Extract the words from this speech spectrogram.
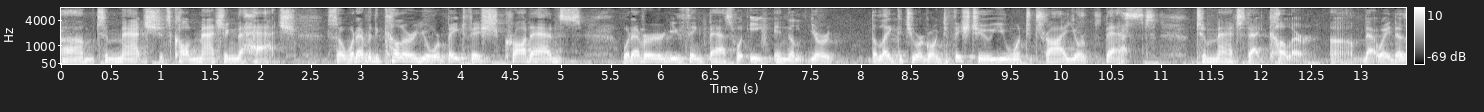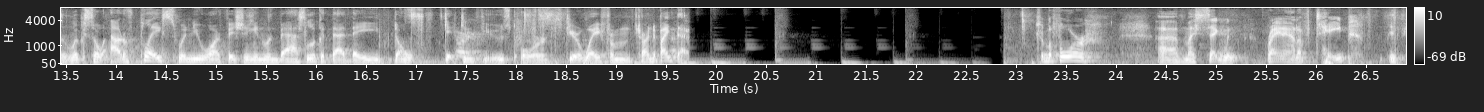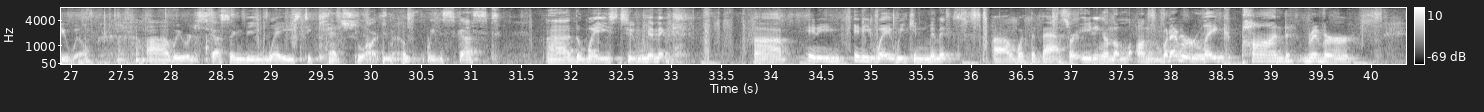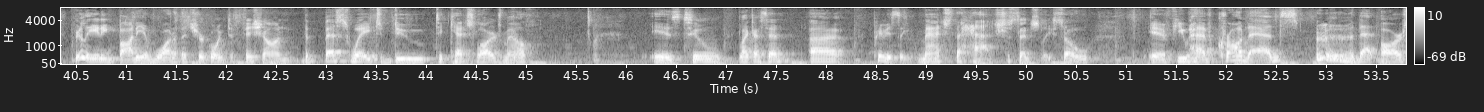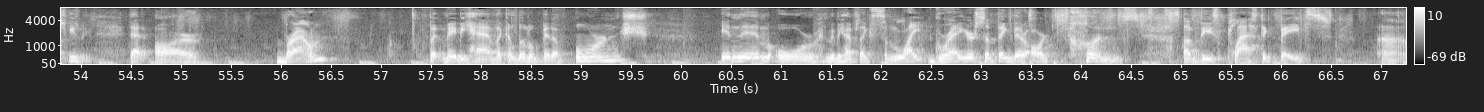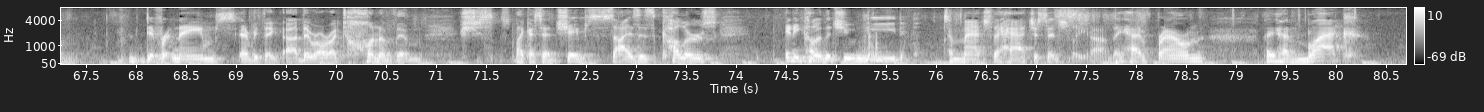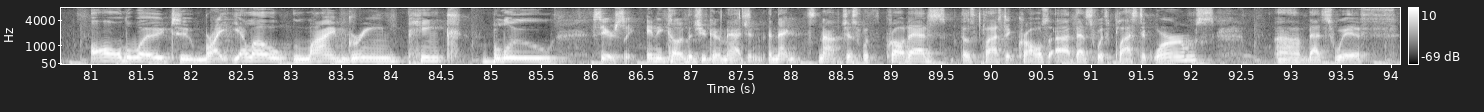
Um, to match, it's called matching the hatch. So whatever the color your bait fish, crawdads, whatever you think bass will eat in the, your the lake that you are going to fish to, you want to try your best to match that color. Um, that way, it doesn't look so out of place when you are fishing, and when bass look at that, they don't get confused or steer away from trying to bite that. So before uh, my segment ran out of tape, if you will, uh, we were discussing the ways to catch largemouth. We discussed uh, the ways to mimic uh, any any way we can mimic uh, what the bass are eating on the on whatever lake, pond, river, really any body of water that you're going to fish on. The best way to do to catch largemouth is to, like I said uh, previously, match the hatch essentially. So if you have crawdads that are, excuse me, that are brown, but maybe have like a little bit of orange in them, or maybe have like some light gray or something, there are tons of these plastic baits. Um, different names, everything. Uh, there are a ton of them. Like I said, shapes, sizes, colors, any color that you need to match the hatch essentially. Uh, they have brown, they have black, all the way to bright yellow, lime green, pink, blue. Seriously, any color that you can imagine. And that's not just with crawdads, those plastic crawls, uh, that's with plastic worms, um, that's with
